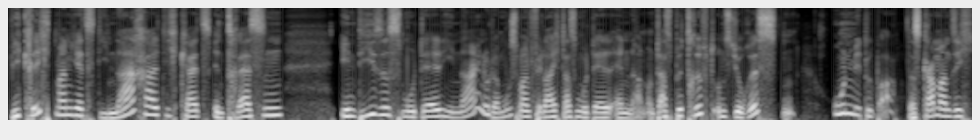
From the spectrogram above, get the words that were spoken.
Wie kriegt man jetzt die Nachhaltigkeitsinteressen in dieses Modell hinein oder muss man vielleicht das Modell ändern? Und das betrifft uns Juristen unmittelbar. Das kann man sich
